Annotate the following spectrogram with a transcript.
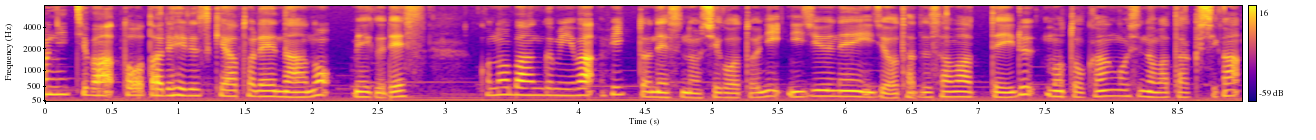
こんにちは。トータルヘルスケアトレーナーのメグです。この番組はフィットネスの仕事に20年以上携わっている元看護師の私が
